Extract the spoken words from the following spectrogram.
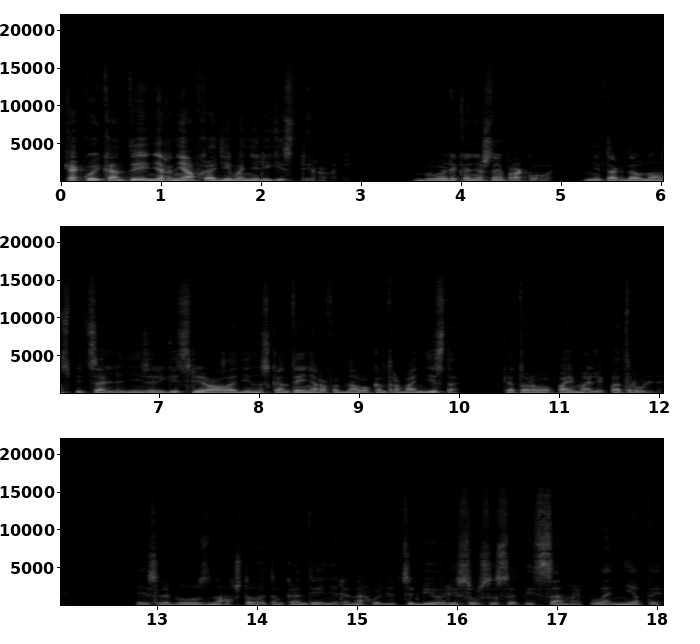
какой контейнер необходимо не регистрировать. Бывали, конечно, и проколы. Не так давно он специально не зарегистрировал один из контейнеров одного контрабандиста, которого поймали патрульные. Если бы узнал, что в этом контейнере находятся биоресурсы с этой самой планеты,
